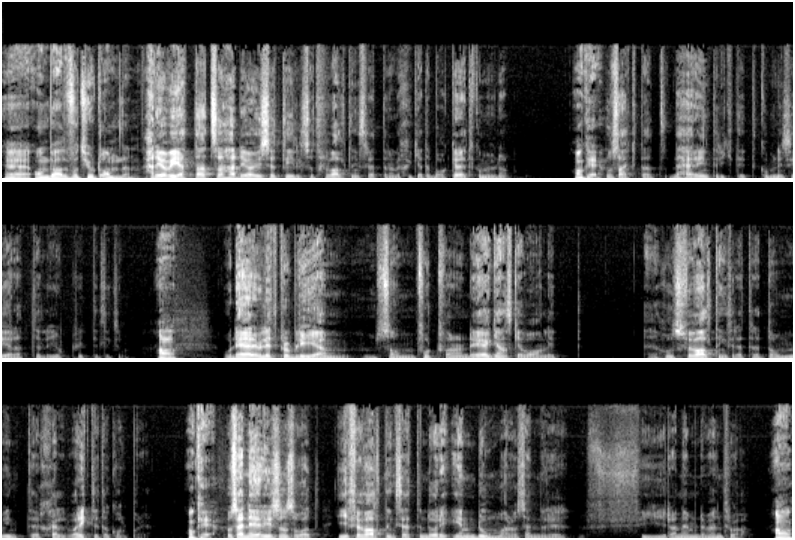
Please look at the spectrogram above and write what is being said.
eh, om du hade fått gjort om den? Hade jag vetat så hade jag ju sett till så att förvaltningsrätten hade skickat tillbaka det till kommunen. Okej. Och sagt att det här är inte riktigt kommunicerat eller gjort riktigt. Liksom. Ja. Och det är väl ett problem som fortfarande är ganska vanligt eh, hos förvaltningsrätter att de inte själva riktigt har koll på det. Okej. Och sen är det ju som så att i förvaltningsrätten då är det en domare och sen är det fyra nämndemän tror jag. Ja.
